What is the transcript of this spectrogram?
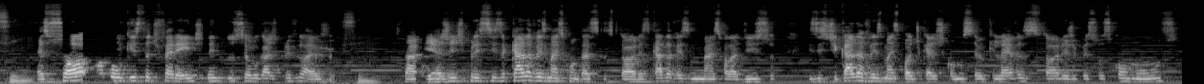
Sim. É só uma conquista diferente dentro do seu lugar de privilégio. Sim. Sabe? E a gente precisa cada vez mais contar essas histórias, cada vez mais falar disso. Existe cada vez mais podcasts como o seu que leva as histórias de pessoas comuns.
